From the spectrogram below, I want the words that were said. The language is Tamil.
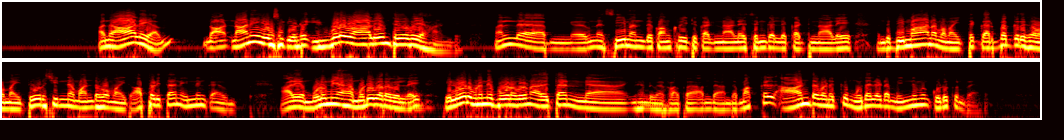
அந்த ஆலயம் நான் நானே யோசிக்கிறேன் இவ்வளவு ஆலயம் தேவையாண்டு. நல்ல என்ன சீமந்து கான்கிரீட் கட்டினாலே செங்கல்ல கட்டினாலே அந்த விமானம் அமைத்து கர்ப்பகிரகம் அமைத்து ஒரு சின்ன மண்டபம் அமைத்து அப்படித்தான் இன்னும் க- ஆலயம் முழுமையாக முடிவரவில்லை. எல்லோரும் உடனே போனவர்கள் அதைத்தான் எண்ணுவார்கள் அப்போ அந்த அந்த மக்கள் ஆண்டவனுக்கு முதலிடம் இன்னமும் கொடுக்கின்றார்கள்.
